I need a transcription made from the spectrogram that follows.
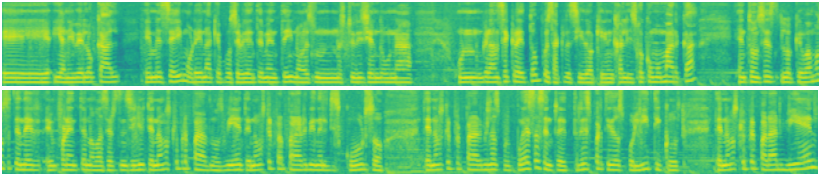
eh, y a nivel local MC y Morena, que pues evidentemente, y no, es no estoy diciendo una, un gran secreto, pues ha crecido aquí en Jalisco como marca. Entonces, lo que vamos a tener enfrente no va a ser sencillo y tenemos que prepararnos bien, tenemos que preparar bien el discurso, tenemos que preparar bien las propuestas entre tres partidos políticos, tenemos que preparar bien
